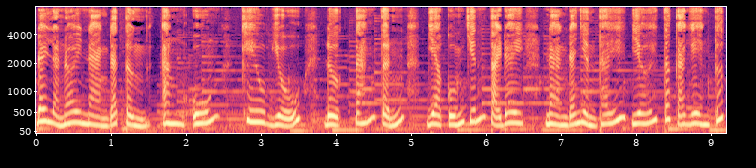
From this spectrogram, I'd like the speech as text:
Đây là nơi nàng đã từng ăn uống, khiêu vũ, được tán tỉnh và cũng chính tại đây nàng đã nhìn thấy với tất cả ghen tức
